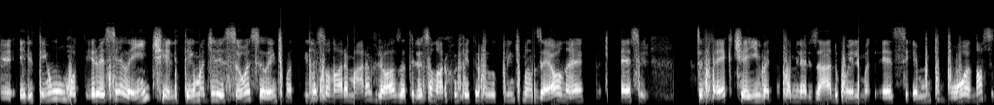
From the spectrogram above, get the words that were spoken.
É, ele tem um roteiro excelente, ele tem uma direção excelente, uma trilha sonora maravilhosa. A trilha sonora foi feita pelo Clint Manzel, né? Quem conhece Effect aí vai estar familiarizado com ele, é, é muito boa. Nossa,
